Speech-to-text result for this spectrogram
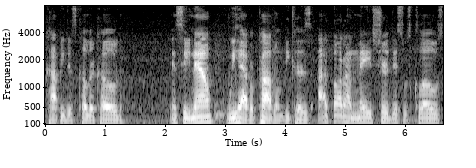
copy this color code. And see now we have a problem because I thought I made sure this was closed,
